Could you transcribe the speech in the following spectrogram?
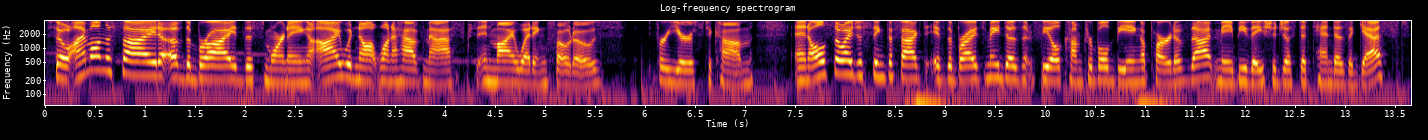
So I'm on the side of the bride this morning. I would not want to have masks in my wedding photos for years to come. And also, I just think the fact if the bridesmaid doesn't feel comfortable being a part of that, maybe they should just attend as a guest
